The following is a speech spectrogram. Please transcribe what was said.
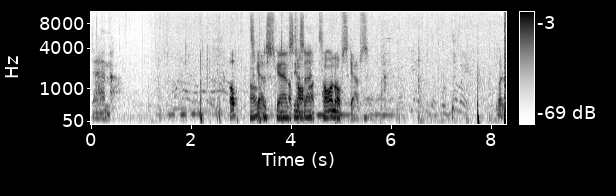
Damn. Oh, Oh, the scabs. scavs a ton, inside. A ton of scavs. Like a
